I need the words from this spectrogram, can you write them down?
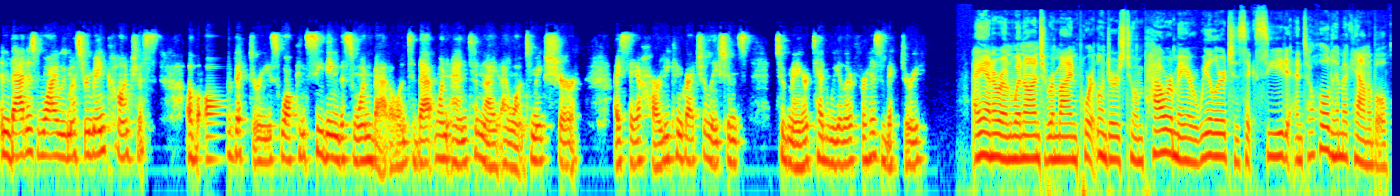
And that is why we must remain conscious of all victories while conceding this one battle. And to that one end tonight, I want to make sure I say a hearty congratulations to Mayor Ted Wheeler for his victory. Iannarone went on to remind Portlanders to empower Mayor Wheeler to succeed and to hold him accountable.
